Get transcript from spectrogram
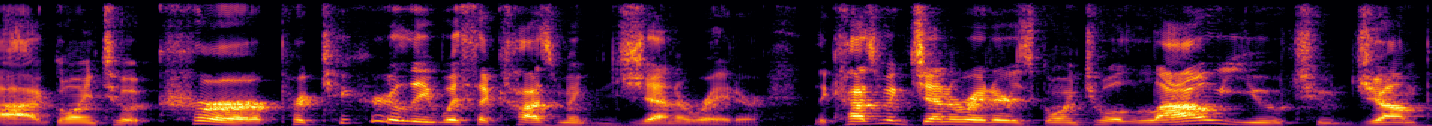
uh, going to occur, particularly with the cosmic generator. The cosmic generator is going to allow you to jump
